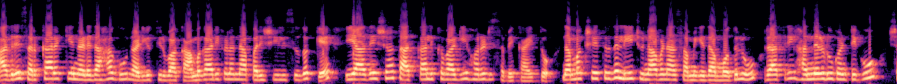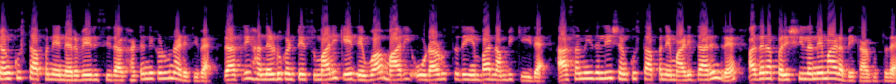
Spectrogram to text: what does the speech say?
ಆದರೆ ಸರ್ಕಾರಕ್ಕೆ ನಡೆದ ಹಾಗೂ ನಡೆಯುತ್ತಿರುವ ಕಾಮಗಾರಿಗಳನ್ನ ಪರಿಶೀಲಿಸುವುದಕ್ಕೆ ಈ ಆದೇಶ ತಾತ್ಕಾಲಿಕವಾಗಿ ಹೊರಡಿಸಬೇಕಾಯಿತು. ನಮ್ಮ ಕ್ಷೇತ್ರದಲ್ಲಿ ಚುನಾವಣಾ ಸಮಯದ ಮೊದಲು ರಾತ್ರಿ ಹನ್ನೆರಡು ಗಂಟೆಗೂ ಶಂಕುಸ್ಥಾಪನೆ ನೆರವೇರಿಸಿದ ಘಟನೆಗಳು ನಡೆದಿವೆ. ರಾತ್ರಿ ಹನ್ನೆರಡು ಗಂಟೆ ಸುಮಾರಿಗೆ ದೆವ್ವ ಮಾರಿ ಓಡಾಡುತ್ತದೆ ಎಂಬ ನಂಬಿಕೆ ಇದೆ. ಆ ಸಮಯದಲ್ಲಿ ಶಂಕುಸ್ಥಾಪನೆ ಮಾಡಿದ್ದಾರೆಂದ್ರೆ ಅದರ ಪರಿಶೀಲನೆ ಮಾಡಬೇಕಾಗುತ್ತದೆ.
